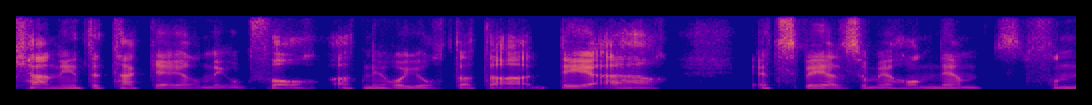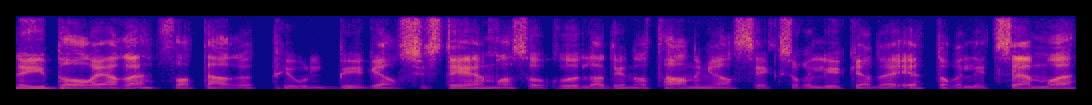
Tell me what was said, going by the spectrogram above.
kan inte tacka er nog för att ni har gjort detta. Det är ett spel som jag har nämnt för nybörjare för att det är ett poolbyggarsystem. Alltså rulla dina tärningar, sexor är lyckade, ettor är lite sämre.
